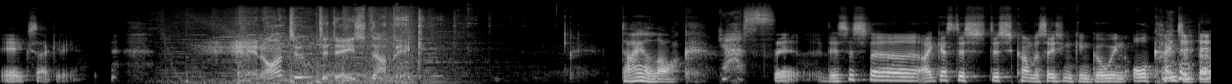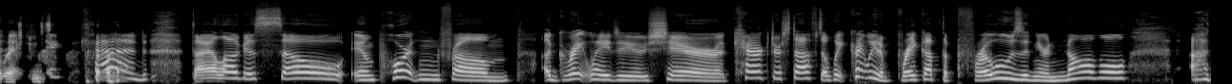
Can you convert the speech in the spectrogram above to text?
exactly. And on to today's topic dialogue. Yes. This is the i guess this this conversation can go in all kinds of directions. it can. Dialogue is so important from a great way to share character stuff a great way to break up the prose in your novel uh,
